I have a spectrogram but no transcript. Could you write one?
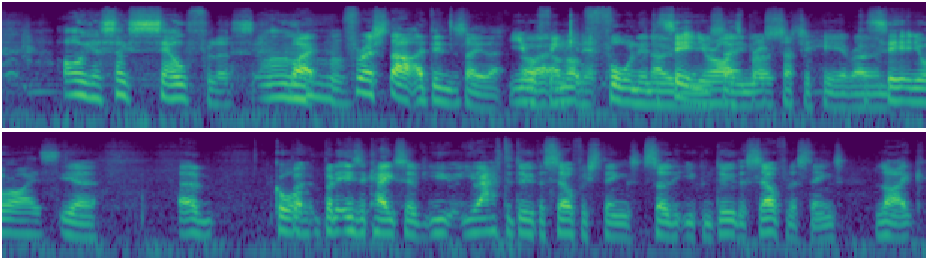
oh, you're so selfless. Oh. Right, for a start, I didn't say that. You were Alright, I'm not it. fawning over see it in you your eyes, saying bro. you're such a hero. And, See it in your eyes. yeah. Um, Go on. but but it is a case of you you have to do the selfish things so that you can do the selfless things, like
